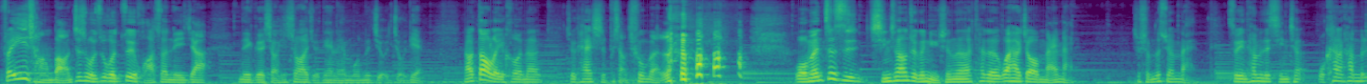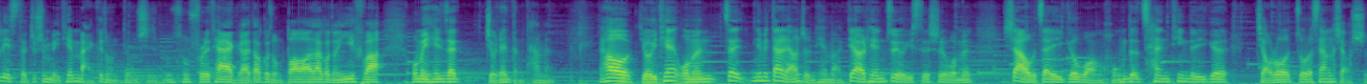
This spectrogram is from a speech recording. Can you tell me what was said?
非常棒，这是我住过最划算的一家那个小型奢华酒店联盟的酒酒店。然后到了以后呢，就开始不想出门了。我们这次行程当中有个女生呢，她的外号叫买买，就什么都喜欢买。所以他们的行程，我看到他们的 list 就是每天买各种东西，从 free tag 啊到各种包啊到各种衣服啊，我每天在酒店等他们。然后有一天我们在那边待了两整天吧，第二天最有意思的是我们下午在一个网红的餐厅的一个角落坐了三个小时，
